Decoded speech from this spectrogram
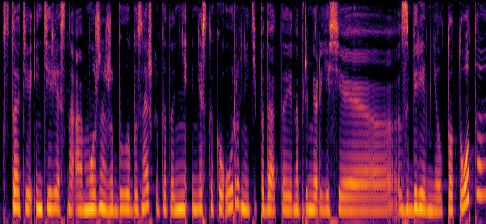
Кстати, интересно, а можно же было бы, знаешь, как это не, несколько уровней, типа, да, ты, например, если э, забеременел, то то-то,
